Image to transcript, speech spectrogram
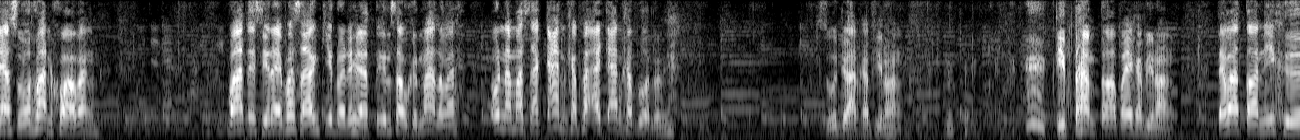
ยโสธรขวาบ้างว่าแต่สิไรภาษาอังกฤษว่าได้เท่ตื่นเสาขึ้นมาแล้ววะโอ้นำมาสักการครับพระอาจารย์ขับรถเลยสุดยอดครับพี่น้อง ติดตามต่อไปครับพี่น้อง แต่ว่าตอนนี้คือ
